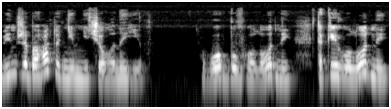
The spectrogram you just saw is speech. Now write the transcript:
Він вже багато днів нічого не їв. Вовк був голодний, такий голодний,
